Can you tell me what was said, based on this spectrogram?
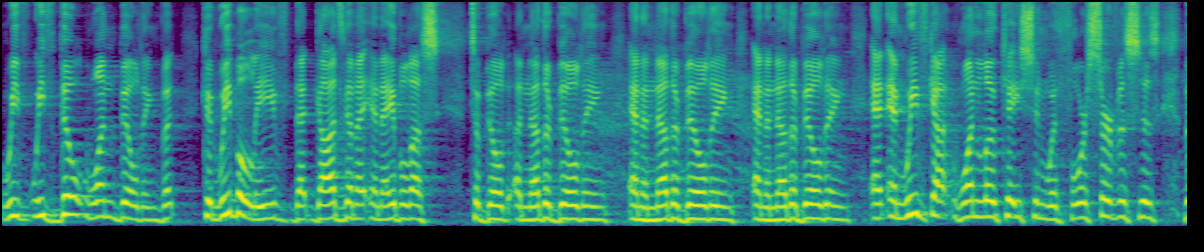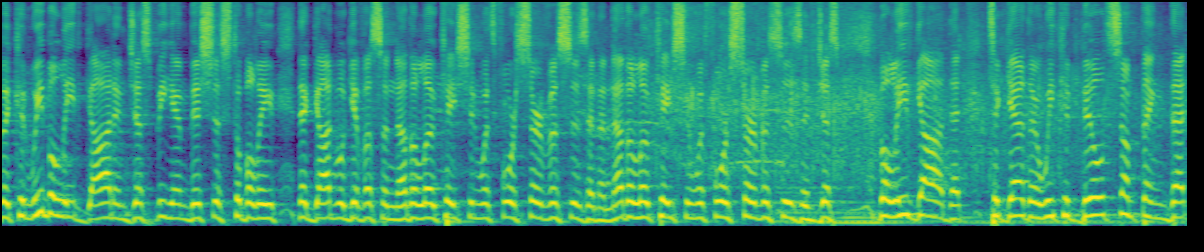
we've, we've built one building, but could we believe that God's gonna enable us to build another building and another building and another building. And, and we've got one location with four services, but could we believe God and just be ambitious to believe that God will give us another location with four services and another location with four services and just believe God that together we could build something that,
